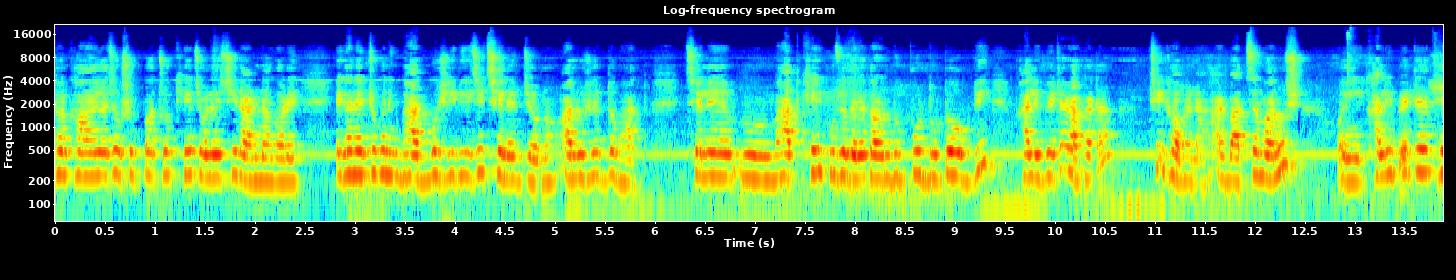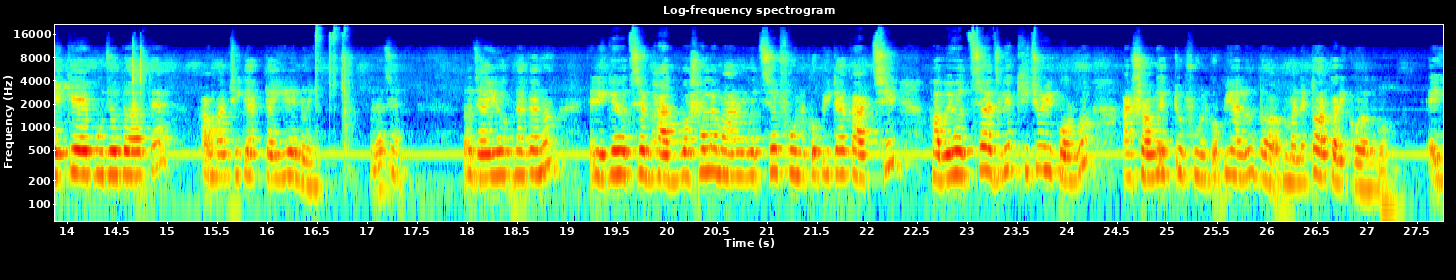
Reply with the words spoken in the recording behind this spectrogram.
টল খাওয়া হয়ে গেছে, ওষুধপত্র খেয়ে চলে এসেছি রান্নাঘরে। এখানে একটুখানি ভাত বসিয়ে দিয়েছি ছেলের জন্য, আলু সেদ্ধ ভাত। ছেলে ভাত খেয়েই পুজো দেবে, কারণ দুপুর দুটো অবধি খালি পেটে রাখাটা ঠিক হবে না। আর বাচ্চা মানুষ ওই খালি পেটে থেকে পুজো দেওয়াতে আমার ঠিক একটা ইয়ে নই, বুঝেছেন? তো যাই হোক না কেন, এদিকে হচ্ছে ভাত বসালাম, আর হচ্ছে ফুলকপিটা কাটছি। হবে হচ্ছে আজকে খিচুড়ি করব, আর সঙ্গে একটু ফুলকপি আলু মানে তরকারি করে দেবো এই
